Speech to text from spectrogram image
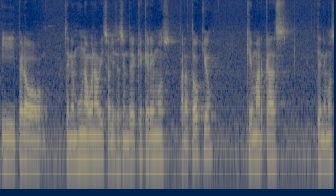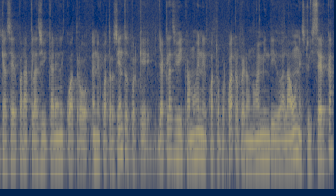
y pero tenemos una buena visualización de qué queremos para Tokio, qué marcas tenemos que hacer para clasificar en el 4 en el 400 porque ya clasificamos en el 4x4 pero no en mi individual aún estoy cerca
